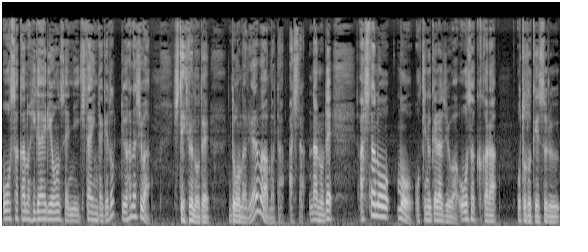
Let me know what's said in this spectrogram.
大阪の日帰り温泉に行きたいんだけどっていう話はしているのでどうなるやらはまた明日なので明日のもう起き抜けラジオは大阪からお届けする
